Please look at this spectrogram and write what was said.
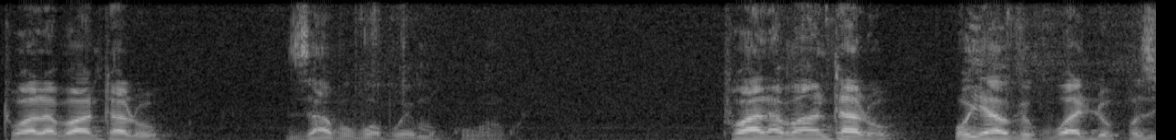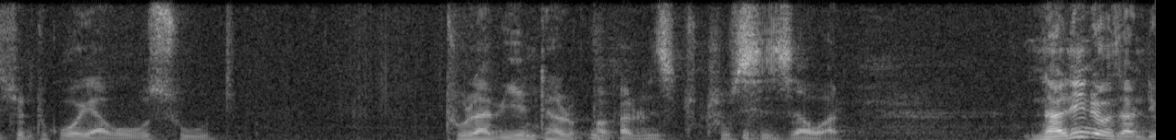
twalaba ntalo zabubwa bwemukungwe twalaba ntalo oyo ave ku bwalidde opposition tukoyaba obusuuti tulabye entalo paka lwezitutuusiza wano. Nali ndowooza nti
